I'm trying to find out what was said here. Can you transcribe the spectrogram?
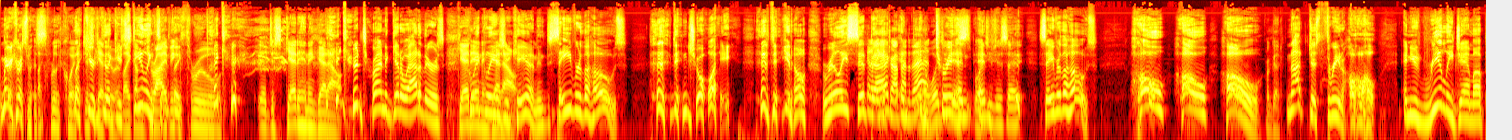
Merry Christmas. Like really quick, Like just you're get like through you're it. Like I'm stealing driving something. through. Like you're, you know, just get in and get out. like you're trying to get out of there as Get quickly as you out. can and savor the hose. Enjoy. you know, really sit Gotta back drop out of that. and What'd you just- and- what'd you just say? Savor the hose. Ho, ho, ho. We're good. Not just three and ho, ho, ho. And you really jam up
